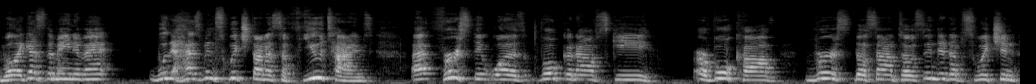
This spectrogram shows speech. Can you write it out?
well i guess the main event has been switched on us a few times at first it was volkanovski or volkov versus dos santos ended up switching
